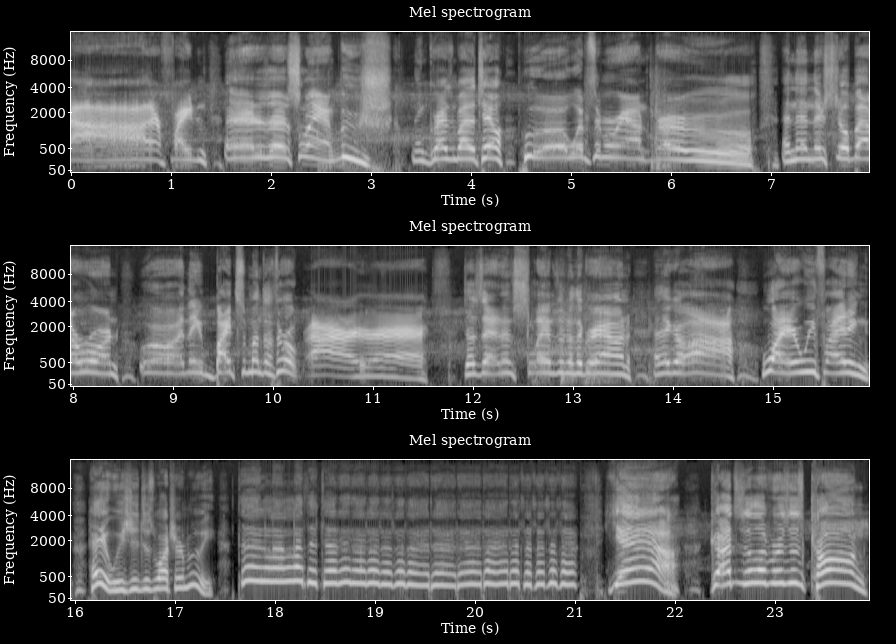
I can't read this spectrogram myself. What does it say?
Ah, they're fighting. There's a slam. boosh. Then grabs him by the tail. Whips him around. And then they're still battle roaring. And then he bites him on the throat. Ah. Does that and then slams him to the ground. And they go, ah, why are we fighting? Hey, we should just watch our movie. Yeah! Godzilla versus Kong!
